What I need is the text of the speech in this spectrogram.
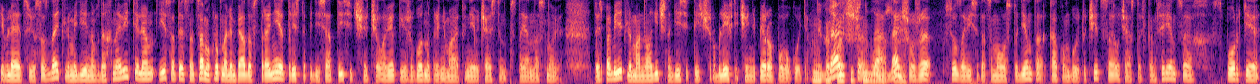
является ее создателем, идейным вдохновителем, и, соответственно, самая крупная олимпиада в стране, 350 тысяч человек ежегодно принимают в ней участие на постоянной основе. То есть победителем аналогично 10 тысяч рублей в течение первого первого полугодия. Мне кажется, дальше, бонус, да, дальше уже все зависит от самого студента, как он будет учиться, участвовать в конференциях, спорте,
